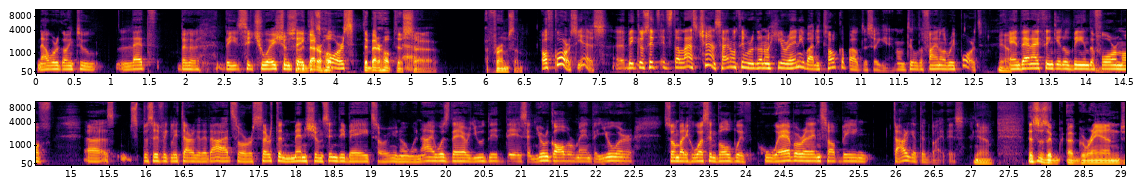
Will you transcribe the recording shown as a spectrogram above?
Now we're going to let the the situation so take its hope, course. They better hope this uh, uh, affirms them. Of course, yes, uh, because it's it's the last chance. I don't think we're going to hear anybody talk about this again until the final report, yeah. and then I think it'll be in the form of uh, specifically targeted ads or certain mentions in debates, or you know, when I was there, you did this, and your government, and you were somebody who was involved with whoever ends up being targeted by this. Yeah, this is a, a grand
